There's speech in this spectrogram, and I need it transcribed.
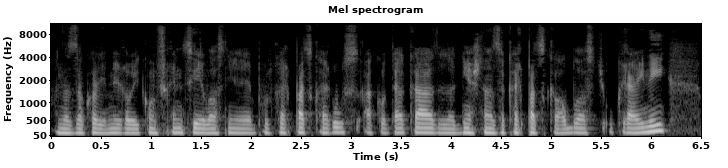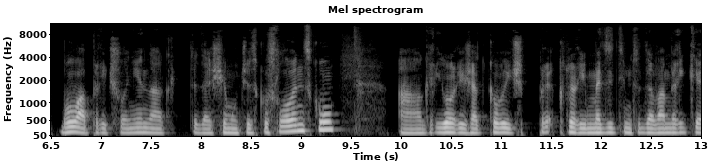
a na základe mierovej konferencie vlastne podkarpatská Rus ako taká, teda dnešná zakarpatská oblasť Ukrajiny, bola pričlenená k tedajšiemu Československu. A Grigori Žatkovič, ktorý medzi tým teda v Amerike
